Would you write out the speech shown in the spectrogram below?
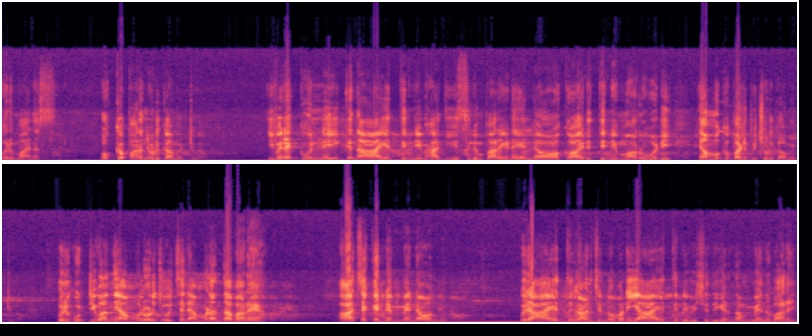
ഒരു മനസ്സ്. ഒക്കെ പറഞ്ഞു കൊടുക്കാൻ പറ്റൂ. ഇവരൊക്കെ ഉന്നയിക്കുന്ന ആയത്തിന്റെയും ഹദീസിലും പറയുന്ന എല്ലാ കാര്യത്തിന്റെയും മറുപടി നമുക്ക് പഠിപ്പിച്ചു കൊടുക്കാൻ പറ്റും. ഒരു കുട്ടി വന്ന് നമ്മളോട് ചോദിച്ചാൽ നമ്മളെന്താ പറയാ? ആ ചെക്കന്റെ അമ്മ തന്നെ വന്നു. ഒരു ആയത്ത് കാണിച്ചിട്ടുണ്ടോ? പറഞ്ഞു ഈ ആയത്തിന്റെ വിശദീകരണം അമ്മ എന്ന് പറയും.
